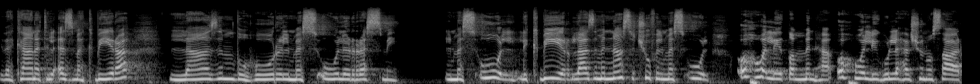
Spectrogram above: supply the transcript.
إذا كانت الأزمة كبيرة لازم ظهور المسؤول الرسمي. المسؤول الكبير لازم الناس تشوف المسؤول. هو اللي يطمنها هو اللي يقول لها شنو صار.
